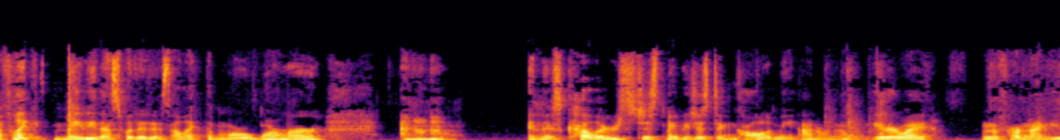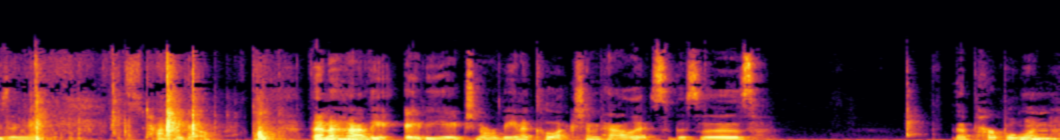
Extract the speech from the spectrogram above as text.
I feel like maybe that's what it is. I like the more warmer, I don't know. And those colors just maybe just didn't call to me. I don't know. Either way, and if I'm not using it, it's time to go. Then I have the ABH Norvina Collection palette. So this is the purple one.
